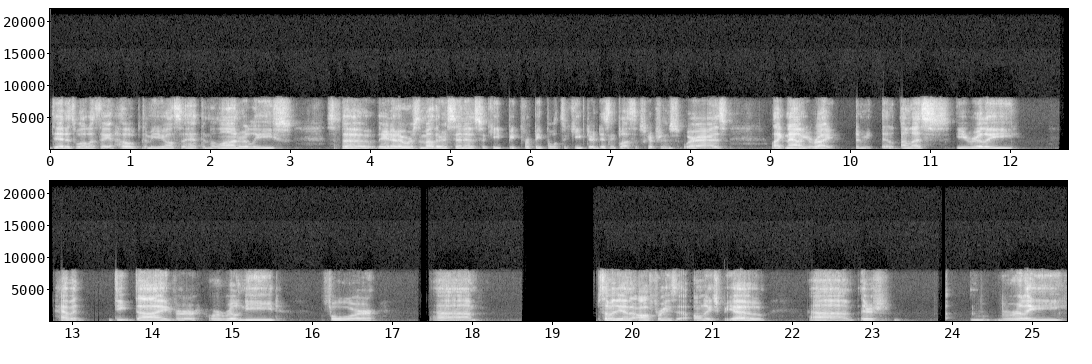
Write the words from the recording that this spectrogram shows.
did as well as they had hoped. I mean, you also had the Mulan release, So you know there were some other incentives to keep for people to keep their Disney Plus subscriptions. Whereas, like now, you're right. I mean, unless you really have a deep dive or or a real need for um, some of the other offerings on HBO, uh, there's really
